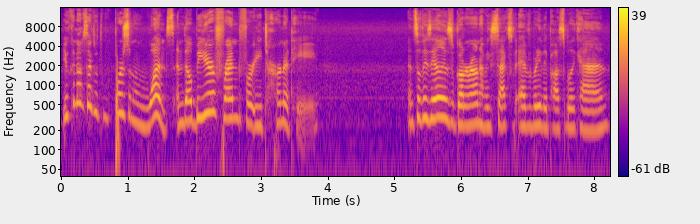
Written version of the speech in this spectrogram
You can have sex with a person once and they'll be your friend for eternity. And so these aliens have gone around having sex with everybody they possibly can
